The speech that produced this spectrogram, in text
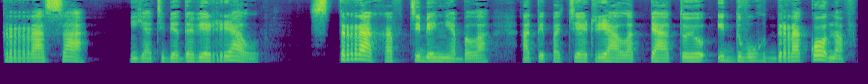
«Краса! Я тебе доверял! Страхов тебе не было, а ты потеряла пятую и двух драконов!»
